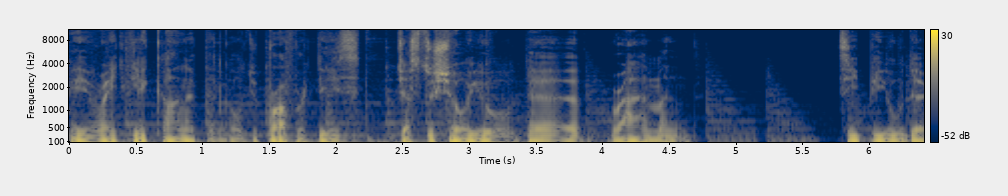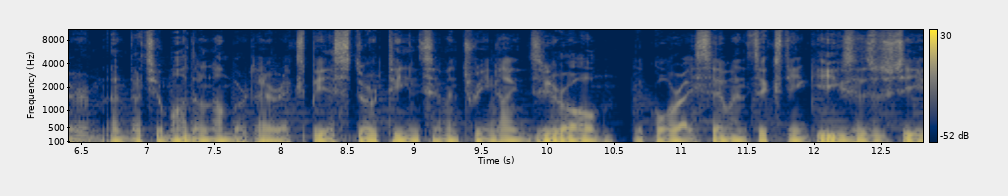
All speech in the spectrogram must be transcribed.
Right click on it and go to properties just to show you the RAM and CPU there and that's your model number there XPS 137390 the Core i7 16 gigs. As you see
